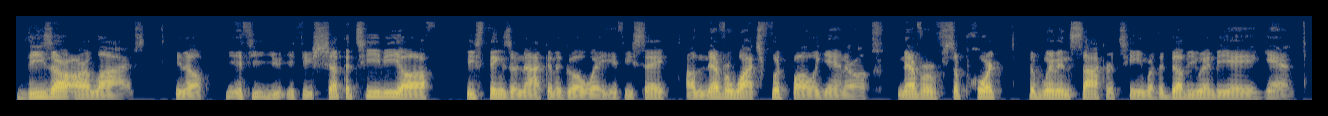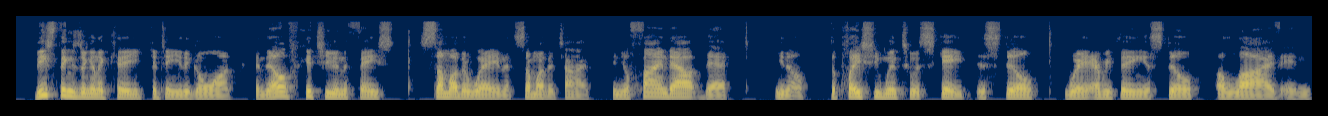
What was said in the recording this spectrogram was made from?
These are our lives. You know, if you, you if you shut the TV off, these things are not going to go away. If you say, I'll never watch football again, or I'll never support the women's soccer team or the WNBA again, these things are going to continue to go on and they'll hit you in the face some other way and at some other time. And you'll find out that, you know, the place you went to escape is still where everything is still alive and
